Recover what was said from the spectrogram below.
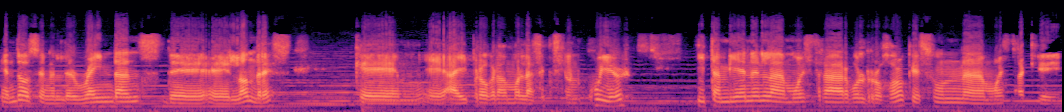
en dos, en el de Rain Dance de Londres, que ahí programo la sección queer, y también en la muestra Árbol Rojo, que es una muestra que,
